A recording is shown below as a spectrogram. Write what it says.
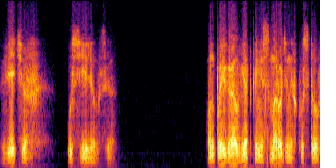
Ветер усилился. Он поиграл ветками смородиных кустов,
